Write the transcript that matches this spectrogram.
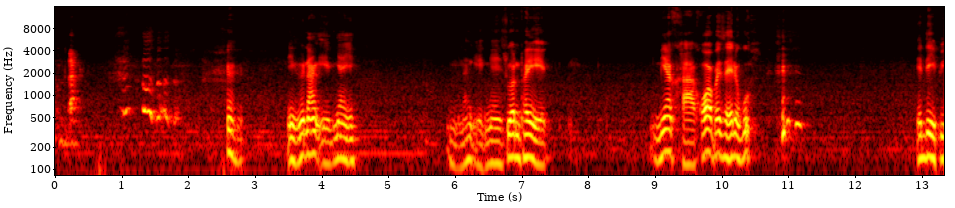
ทำได้นี่คือนางเอกไงอืมนางเอกไงส่วนพระเอก เมียขาคอไปใส่เดี๋ยวบุ เอ็ดดี้ปี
